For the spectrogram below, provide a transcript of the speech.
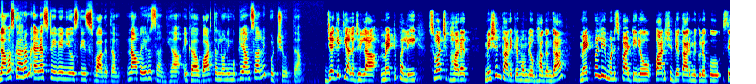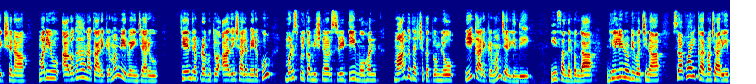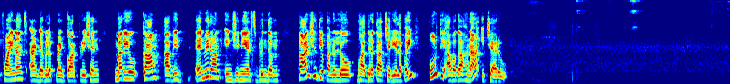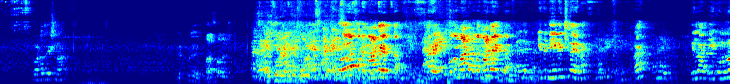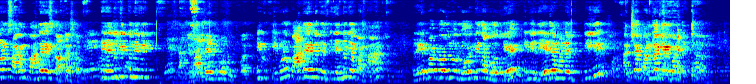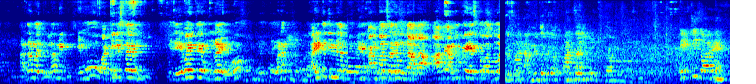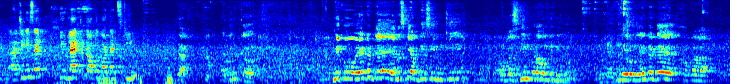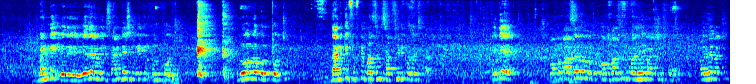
నమస్కారం ఎన్ఎస్టీవీ న్యూస్కి స్వాగతం. నా పేరు సంధ్య. ఇక వార్తల్లోని ముఖ్యాంశాల్ని చూద్దాం. జగిత్యాల జిల్లా మెట్పల్లి స్వచ్ఛ భారత్ మిషన్ కార్యక్రమంలో భాగంగా మెట్పల్లి మున్సిపాలిటీలో పారిశుద్ధ్య కార్మికులకు శిక్షణ మరియు అవగాహన కార్యక్రమం నిర్వహించారు. కేంద్ర ప్రభుత్వ ఆదేశాల మేరకు municipal commissioner Shri T Mohan మార్గదర్శకత్వంలో ఈ కార్యక్రమం జరిగింది. ఈ సందర్భంగా ఢిల్లీ నుండి వచ్చిన Safai Karmachari finance and development corporation మరియు కామ్ అవిద్ ఎన్విరాన్ ఇంజనీర్స్ బృందం పారిశుద్ధ్య పనుల్లో భద్రతా చర్యలపై పూర్తి అవగాహన ఇచ్చారు. ఎప్పుడు ఇలా ఈ ఉన్న సగం పాత చేస్తా నేను ఎందుకు ఇస్తుంది ఇవి నీకు ఇప్పుడు పాత ఎందుకు ఇది ఎందుకు చెప్పన్నా? రేపటి రోజు నువ్వు రోడ్ మీద పోతే ఇది రేడియం అనేది వచ్చే పండ్లకు ఏర్పడతాయి. అర్థమవుతుందా మీకు మేము వట్టిస్తాము ఇది ఏవైతే ఉన్నాయో Detri Gaur and uh, Chini sir, you would like to talk about that scheme? Yeah, uh, మీకు ఏంటంటే ఎన్ఎస్కే ఎఫ్డిసి నుంచి ఒక స్కీమ్ కూడా ఉంది మీకు. మీరు ఏంటంటే ఒక బండి ఇది ఏదైనా మీకు శానిటేషన్ వెహికల్ కొనుక్కోవచ్చు. లోన్లో కొనుక్కోవచ్చు. దానికి ఫిఫ్టీ పర్సెంట్ సబ్సిడీ కూడా ఇస్తారు. అయితే ఒక పర్సన్ ఒక పర్సన్ పదిహేను లక్షలు ఇస్తారు. But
